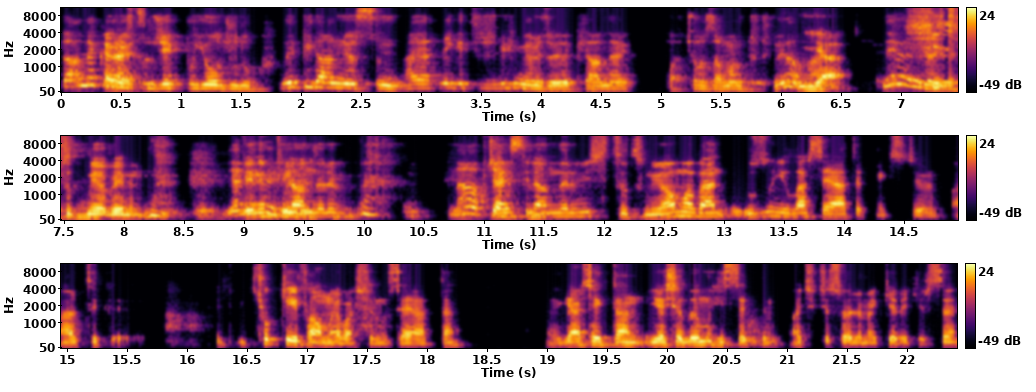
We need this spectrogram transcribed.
Daha ne kadar Evet. sürecek bu yolculuk? Ne planlıyorsun? Hayat ne getirir bilmiyoruz öyle planlar çoğu zaman tutmuyor ama. Ya ne hiç tutmuyor benim. Yani benim planlarım Ne benim yapacaksın? planlarım hiç tutmuyor ama ben uzun yıllar seyahat etmek istiyorum. Artık e, çok keyif almaya başladım seyahatten. E, Gerçekten yaşadığımı hissettim açıkça söylemek gerekirse.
